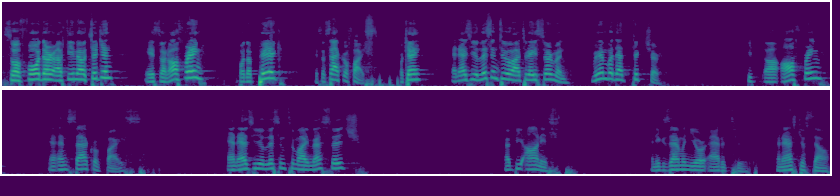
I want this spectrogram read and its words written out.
so for the uh, female chicken, it's an offering. For the pig, it's a sacrifice. Okay? And as you listen to uh, today's sermon, remember that picture uh, offering and, and sacrifice. And as you listen to my message, uh, be honest and examine your attitude and ask yourself,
